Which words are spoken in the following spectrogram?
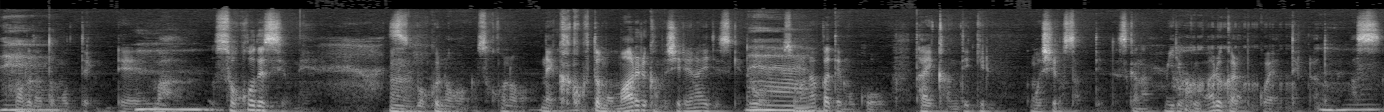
ええ。ものだと思ってるんで、うん。まあそこですよね。うん、僕のそこのね過酷とも思われるかもしれないですけど、その中でもこう体感できる面白さっていうんですかな魅力があるから僕はやってるなと思います。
